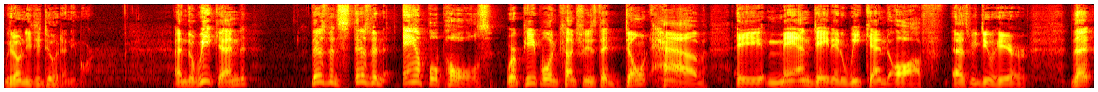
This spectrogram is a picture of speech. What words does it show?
we don't need to do it anymore. And the weekend, there's been there's been ample polls where people in countries that don't have a mandated weekend off, as we do here, that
